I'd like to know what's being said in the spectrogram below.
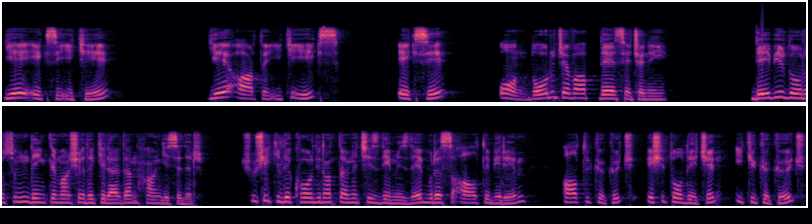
Y eksi 2. Y artı 2x eksi 10. Doğru cevap D seçeneği. D1 doğrusunun denklemi aşağıdakilerden hangisidir? Şu şekilde koordinatlarını çizdiğimizde burası 6 birim. 6 kök 3 eşit olduğu için 2 kök 3.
